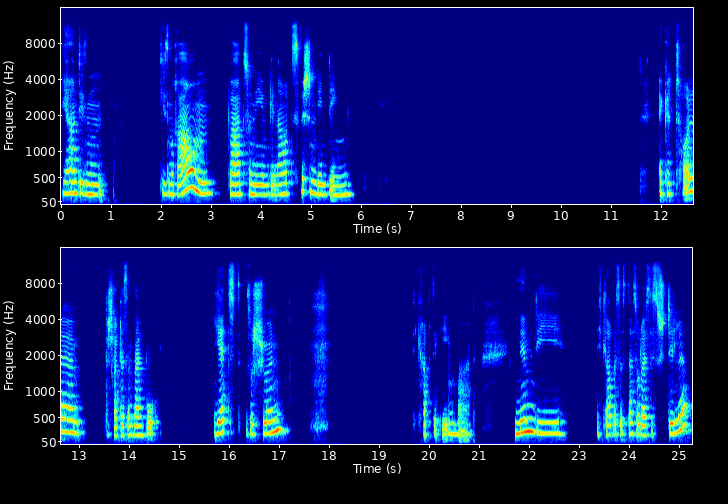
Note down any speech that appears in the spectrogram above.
Ja, und diesen, diesen Raum wahrzunehmen, genau zwischen den Dingen. Eckart Tolle beschreibt das in seinem Buch jetzt so schön. Die Kraft der Gegenwart. Nimm die, ich glaube, es ist das oder es ist Stille.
